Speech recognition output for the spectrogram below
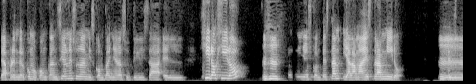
de aprender como con canciones. Una de mis compañeras utiliza el giro, giro, niños contestan y a la maestra miro. Mm.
